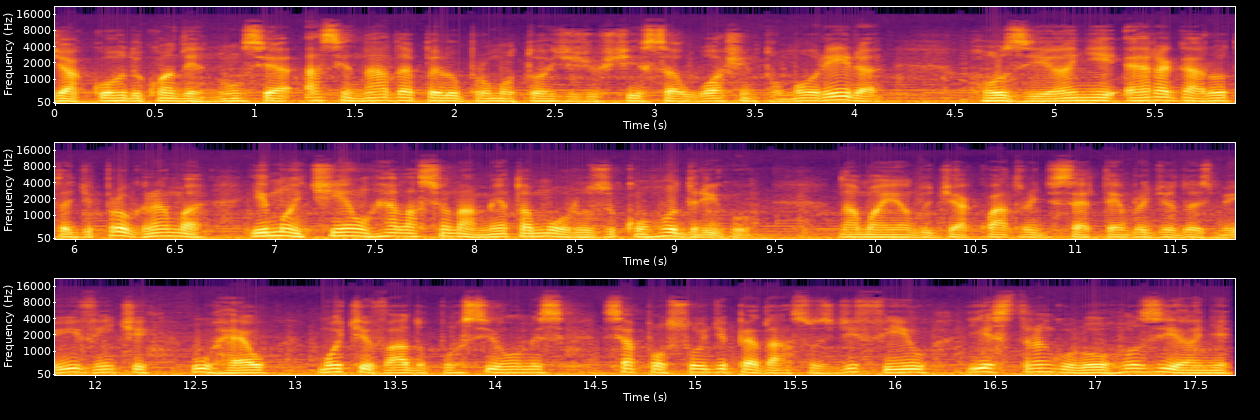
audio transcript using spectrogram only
De acordo com a denúncia assinada pelo promotor de justiça Washington Moreira, Rosiane era garota de programa e mantinha um relacionamento amoroso com Rodrigo. Na manhã do dia 4 de setembro de 2020, o réu, motivado por ciúmes, se apossou de pedaços de fio e estrangulou Rosiane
